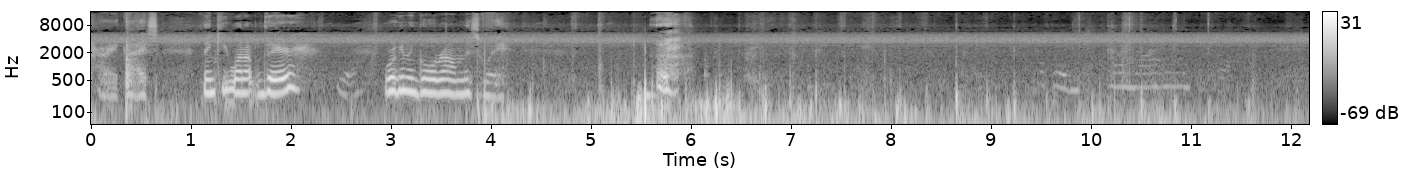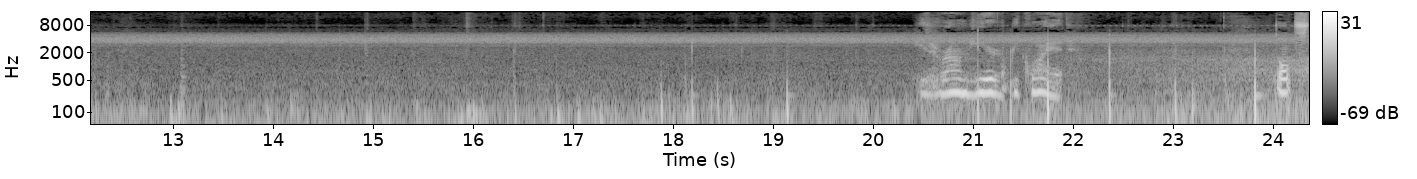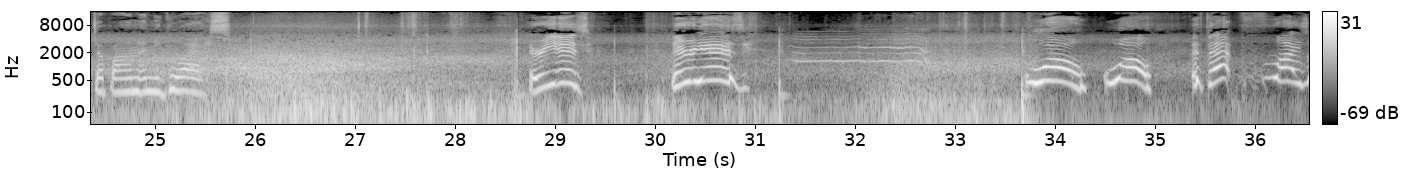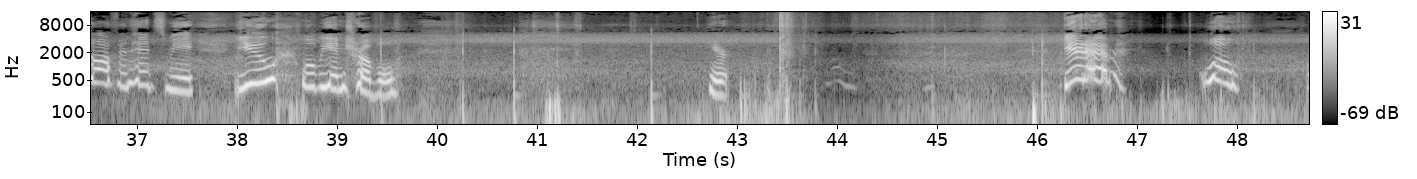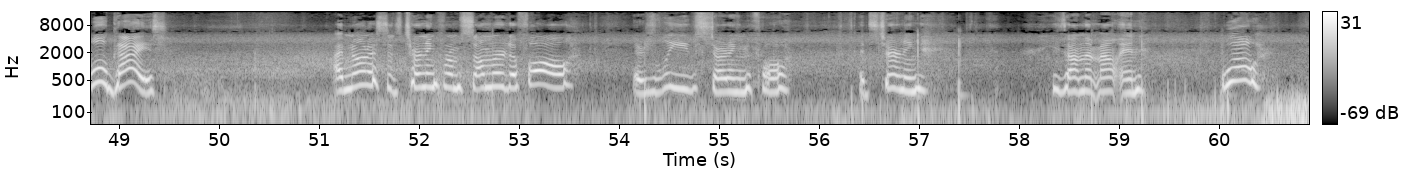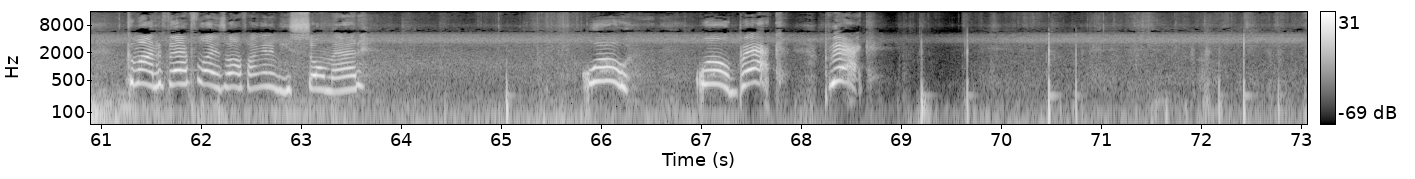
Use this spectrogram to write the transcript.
All right, guys. I think he went up there. We're gonna go around this way. Ugh. He's around here. Be quiet. Don't step on any glass. There he is. There he is. Whoa, whoa. If that flies off and hits me, you will be in trouble. Here. Get him! Whoa, whoa, guys. I've noticed it's turning from summer to fall. There's leaves starting to fall. It's turning. He's on that mountain. Whoa! Come on, if that flies off, I'm gonna be so mad. Whoa! Whoa, back! Back!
